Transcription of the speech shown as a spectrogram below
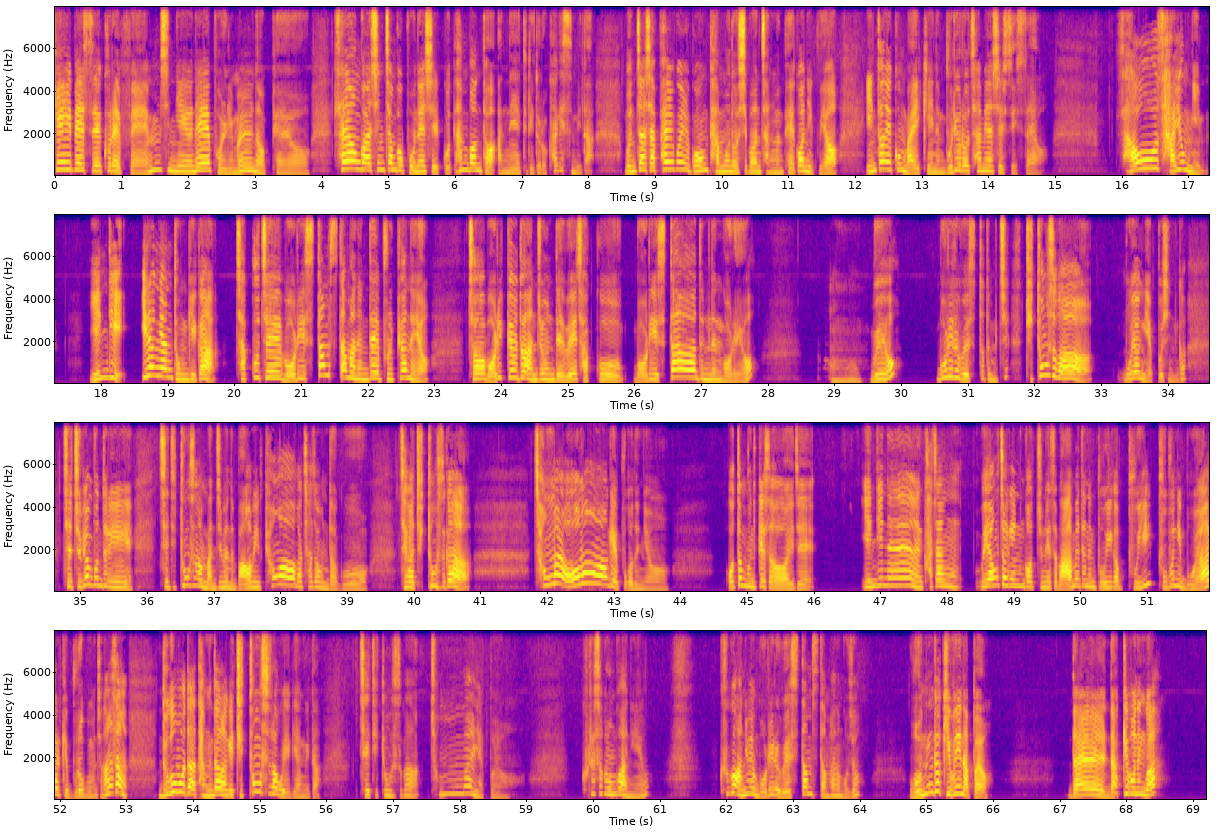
KBS 쿨 FM 신예은의 볼륨을 높여요. 사연과 신청곡 보내실 곳 한 번 더 안내해 드리도록 하겠습니다. 문자 샵 8910 단문 50원 장문 100원이고요. 인터넷 콩 마이케이는 무료로 참여하실 수 있어요. 4546님, 옌디 1학년 동기가 자꾸 제 머리 쓰담쓰담 하는데 불편해요. 저 머릿결도 안 좋은데 왜 자꾸 머리 쓰다듬는 거래요? 어, 왜요? 머리를 왜 쓰다듬지? 뒤통수가 모양이 예쁘신가? 제 주변 분들이 제 뒤통수만 만지면 마음이 평화가 찾아온다고. 제가 뒤통수가 정말 어마어마하게 예쁘거든요. 어떤 분께서 이제 옌디는 가장 외형적인 것 중에서 마음에 드는 부위가 부위? 부분이 뭐야? 이렇게 물어보면 저는 항상 누구보다 당당하게 뒤통수라고 얘기합니다. 제 뒤통수가 정말 예뻐요. 그래서 그런 거 아니에요? 그거 아니면 머리를 왜 쓰담쓰담 하는 거죠? 뭔가 기분이 나빠요. 날 낮게 보는 거야?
